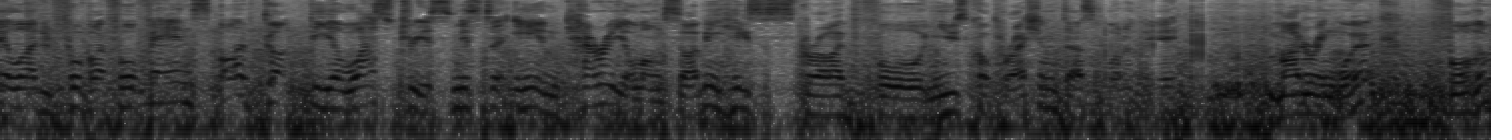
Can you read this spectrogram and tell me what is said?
Delighted 4x4 fans. I've got the illustrious Mr. Iain Curry alongside me. He's a scribe for News Corporation, does a lot of their motoring work for them,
